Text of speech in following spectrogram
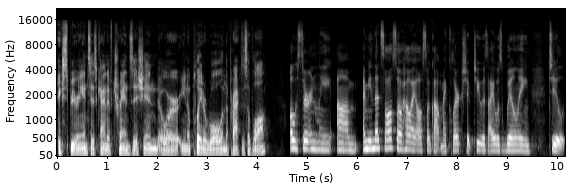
experience has kind of transitioned or, you know, played a role in the practice of law? Oh, certainly. Um, I mean, that's also how I also got my clerkship too. Is I was willing to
